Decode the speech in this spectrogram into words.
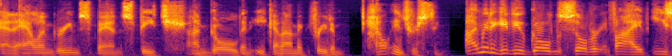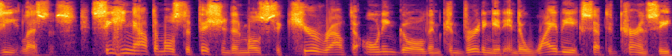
and Alan Greenspan's speech on gold and economic freedom. How interesting. I'm going to give you gold and silver in five easy lessons. Seeking out the most efficient and most secure route to owning gold and converting it into widely accepted currency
